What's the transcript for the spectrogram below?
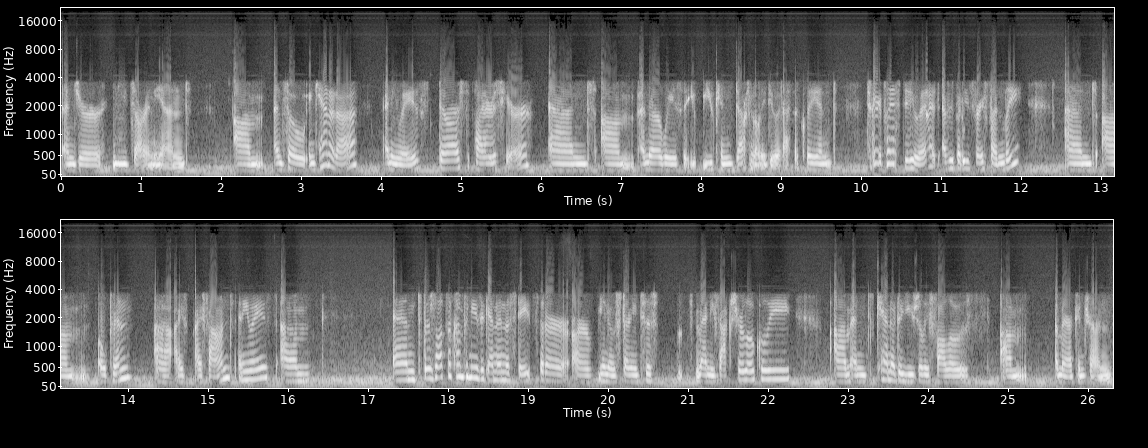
and your needs are in the end. Um, and so in Canada, anyways, there are suppliers here, and um, and there are ways that you, you can definitely do it ethically, and it's a great place to do it. Everybody's very friendly and um, open. Uh, I, I found, anyways. Um, and there's lots of companies again in the states that are, are you know starting to manufacture locally, um, and Canada usually follows um, American trends,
